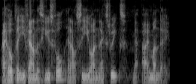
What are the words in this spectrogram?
I hope that you found this useful, and I'll see you on next week's MetPy Monday.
